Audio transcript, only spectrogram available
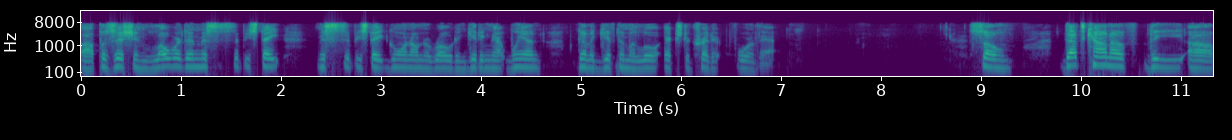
uh, position lower than Mississippi State. Mississippi State going on the road and getting that win, going to give them a little extra credit for that. So that's kind of the uh,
